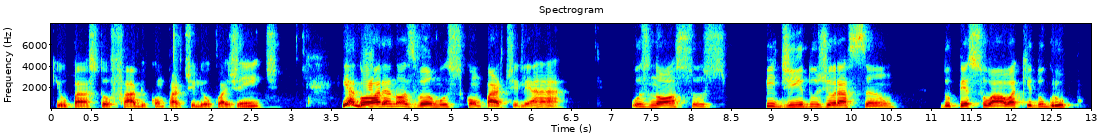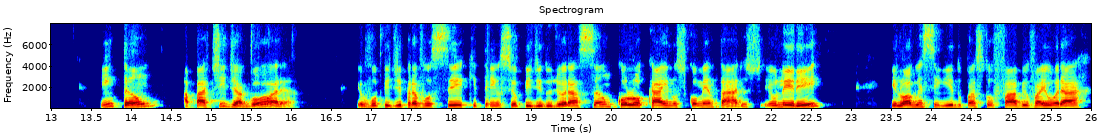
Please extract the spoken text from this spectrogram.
que o pastor Fábio compartilhou com a gente. E agora nós vamos compartilhar os nossos pedidos de oração do pessoal aqui do grupo. Então, a partir de agora, eu vou pedir para você que tem o seu pedido de oração colocar aí nos comentários, eu lerei e logo em seguida o pastor Fábio vai orar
